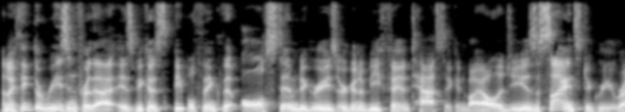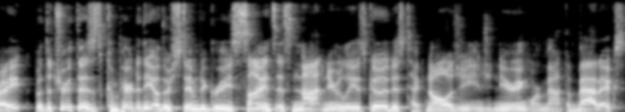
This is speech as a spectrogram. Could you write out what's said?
And I think the reason for that is because people think that all STEM degrees are going to be fantastic and biology is a science degree, right? But the truth is, compared to the other STEM degrees, science is not nearly as good as technology, engineering, or mathematics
